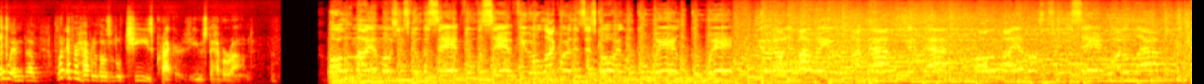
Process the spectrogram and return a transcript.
Oh, and uh, whatever happened to those little cheese crackers you used to have around? All of my emotions feel the same, feel the same. If you don't like where this is going, look away, look away. You're not in my way, you're in my path, look at that. All of my emotions feel the same. What a laugh,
